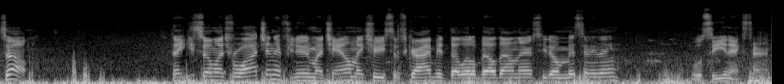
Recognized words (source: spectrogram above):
So Thank you so much for watching. If you're new to my channel, make sure you subscribe, hit that little bell down there so you don't miss anything. We'll see you next time.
